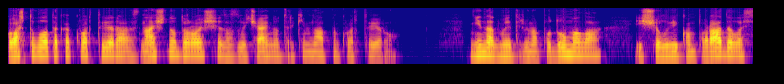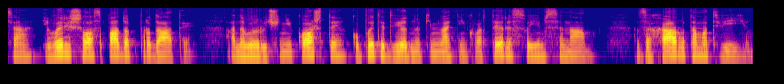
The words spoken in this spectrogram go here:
Коштувала така квартира значно дорожче за звичайну трикімнатну квартиру. Ніна Дмитрівна подумала і з чоловіком порадилася і вирішила спадок продати, а на виручені кошти купити дві однокімнатні квартири своїм синам Захару та Матвію.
